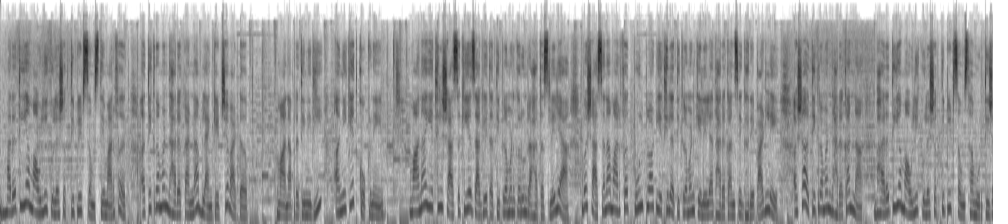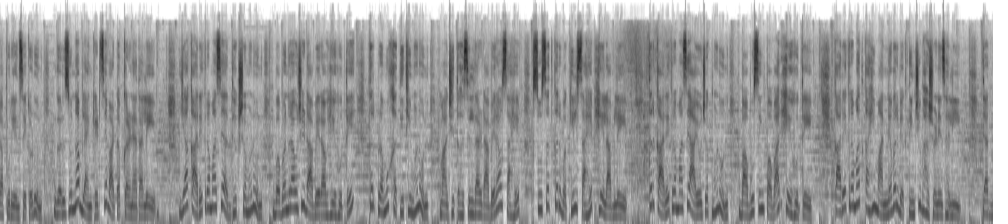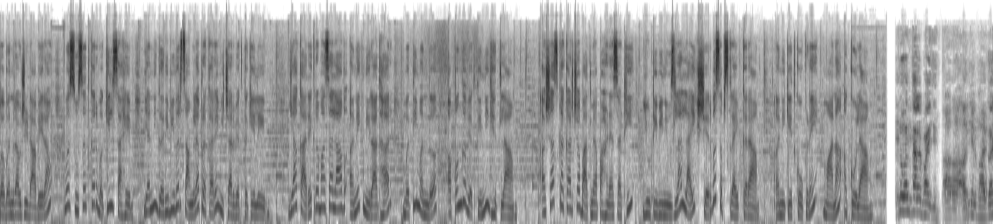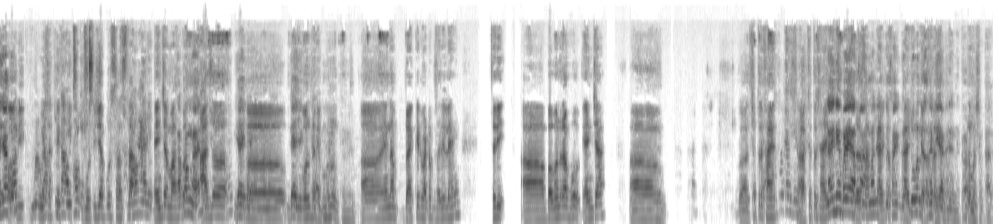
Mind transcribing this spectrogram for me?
भारतीय माऊली कुलशक्तीपीठ संस्थेमार्फत अतिक्रमण धारकांना ब्लँकेटचे वाटप. माना प्रतिनिधी अनिकेत कोकणे. माना येथील शासकीय जागेत अतिक्रमण करून राहत असलेल्या व शासनामार्फत पूल प्लॉट येथील अतिक्रमण केलेल्या धारकांचे घरे पाडले अशा अतिक्रमण धारकांना भारतीय माऊली कुलशक्तीपीठ संस्था मूर्तिजापूर यांचेकडून गरजूंना ब्लँकेटचे वाटप करण्यात आले. या कार्यक्रमाचे अध्यक्ष म्हणून बबनरावजी डाबेराव हे होते तर प्रमुख अतिथी म्हणून माजी तहसीलदार डाबेराव साहेब सुसतकर वकील साहेब हे लाभले. तर कार्यक्रमाचे आयोजक म्हणून बाबूसिंग पवार हे होते. कार्यक्रमात काही मान्यवर व्यक्तींची भाषणे झाली. त्यात बबनरावजी डाबेराव व सुसतकर वकील साहेब यांनी गरिबीवर चांगल्या प्रकारे विचार व्यक्त केले. या कार्यक्रमाचा लाभ अनेक निराधार मतिमंद अपंग व्यक्तींनी घेतला. अशाच प्रकारच्या बातम्या पाहण्यासाठी यू टी व्ही न्यूजला लाईक शेअर व सबस्क्राईब करा. अनिकेत कोकणे माना अकोला. बुद्धिवंताला पाहिजे. अखिल भारतीय मूर्तिजापूर संस्था यांच्या मार्फत? आज म्हणून यांना ब्लँकेट वाटप झालेले आहे. तरी बबनराव भाऊ यांच्या छत्रछाया. नमस्कार.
